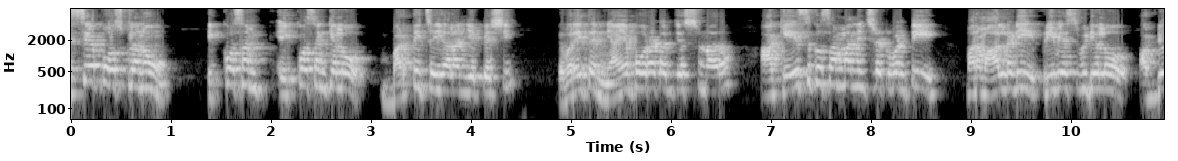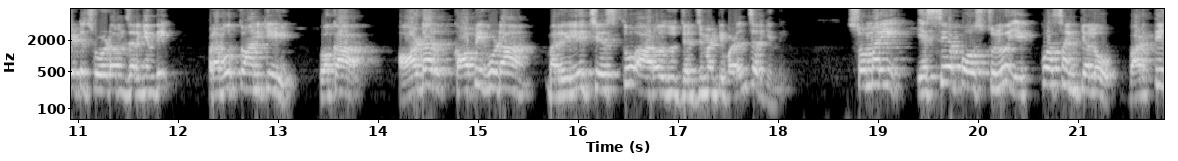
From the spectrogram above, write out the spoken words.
ఎస్ఏ పోస్టులను ఎక్కువ సం ఎక్కువ సంఖ్యలో భర్తీ చేయాలని చెప్పేసి ఎవరైతే న్యాయ పోరాటం చేస్తున్నారో ఆ కేసుకు సంబంధించినటువంటి మనం ఆల్రెడీ ప్రీవియస్ వీడియోలో అప్డేట్ చూడడం జరిగింది. ప్రభుత్వానికి ఒక ఆర్డర్ కాపీ కూడా మరి రిలీజ్ చేస్తూ ఆ రోజు జడ్జిమెంట్ ఇవ్వడం జరిగింది. సో మరి ఎస్ఏ పోస్టులు ఎక్కువ సంఖ్యలో భర్తీ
